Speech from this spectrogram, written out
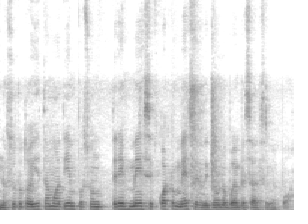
nosotros todavía estamos a tiempo, son tres meses, cuatro meses de que uno puede empezar a hacer la poda.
